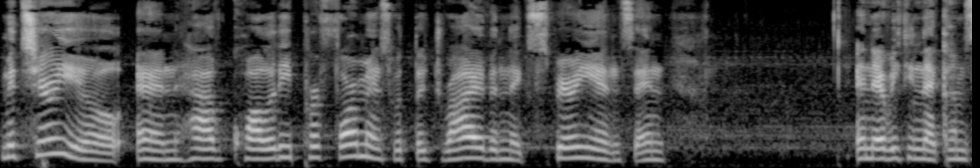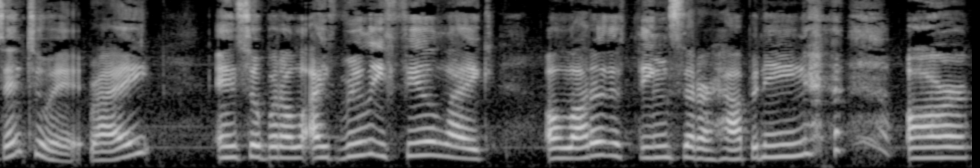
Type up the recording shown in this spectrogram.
material and have quality performance with the drive and the experience and and everything that comes into it, right? And so but I really feel like a lot of the things that are happening are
